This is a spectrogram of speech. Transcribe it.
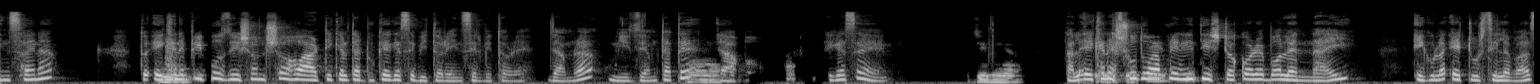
ইনস হয় না? তো এখানে প্রিপোজিশন সহ আর্টিকেলটা ঢুকে গেছে ভিতরে ইনসের ভিতরে। যে আমরা মিউজিয়ামটাতে। যাব। ঠিক আছে? তাহলে এখানে শুধু আপনি নির্দিষ্ট করে বলেন নাই এগুলো এ টুর সিলেবাস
